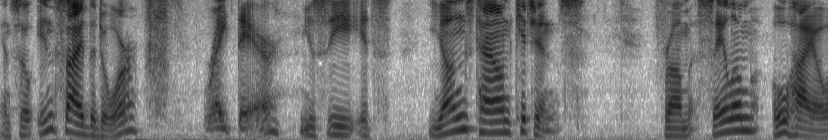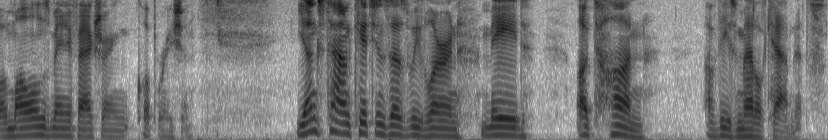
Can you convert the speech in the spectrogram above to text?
And so inside the door, right there, you see it's Youngstown Kitchens from Salem, Ohio, a Mullins Manufacturing Corporation. Youngstown Kitchens, as we've learned, made a ton of these metal cabinets,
